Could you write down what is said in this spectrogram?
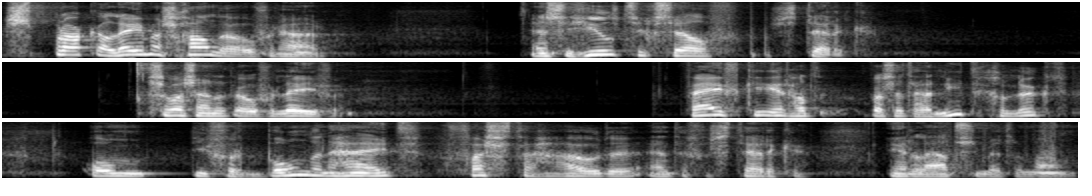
sprak alleen maar schande over haar. En ze hield zichzelf sterk. Ze was aan het overleven. Vijf keer had, was het haar niet gelukt om die verbondenheid vast te houden en te versterken in relatie met een man.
